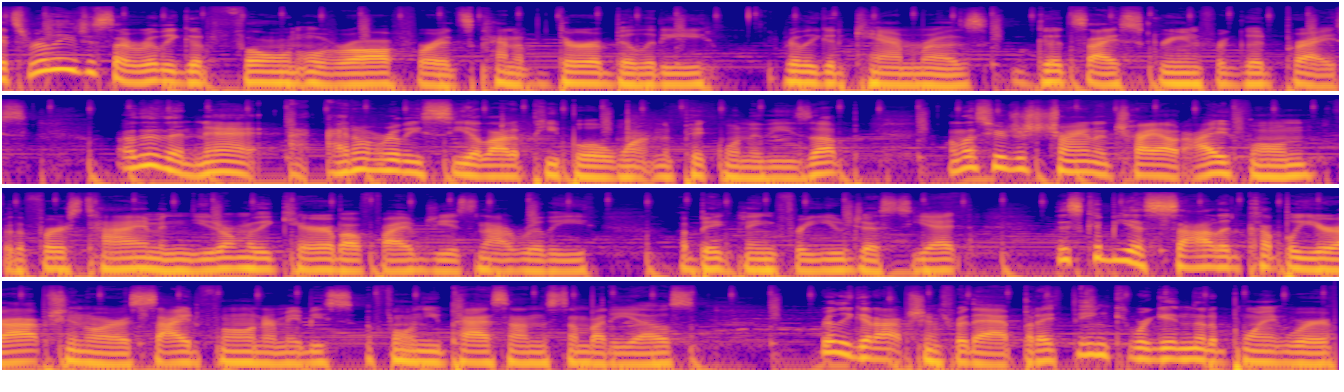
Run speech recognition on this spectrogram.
it's really just a really good phone overall for its kind of durability, really good cameras, good size screen for good price. Other than that, I don't really see a lot of people wanting to pick one of these up unless you're just trying to try out iPhone for the first time and you don't really care about 5G. It's not really a big thing for you just yet. This could be a solid couple year option or a side phone or maybe a phone you pass on to somebody else. Really good option for that. But I think we're getting to the point where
